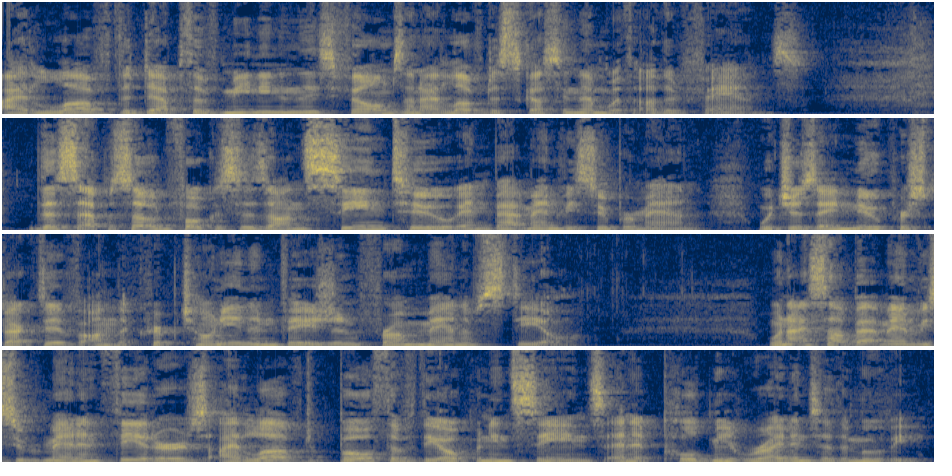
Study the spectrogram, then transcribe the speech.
I love the depth of meaning in these films, and I love discussing them with other fans. This episode focuses on Scene 2 in Batman v Superman, which is a new perspective on the Kryptonian invasion from Man of Steel. When I saw Batman v Superman in theaters, I loved both of the opening scenes, and it pulled me right into the movie.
